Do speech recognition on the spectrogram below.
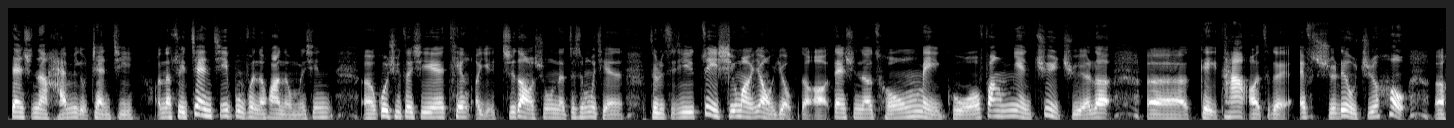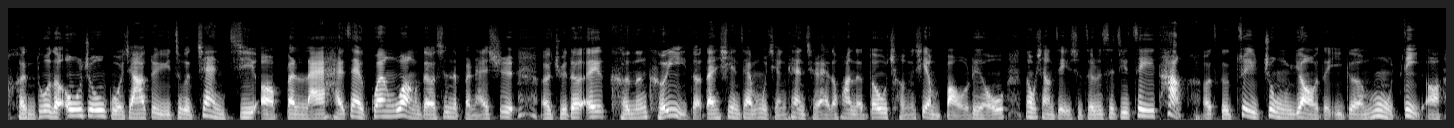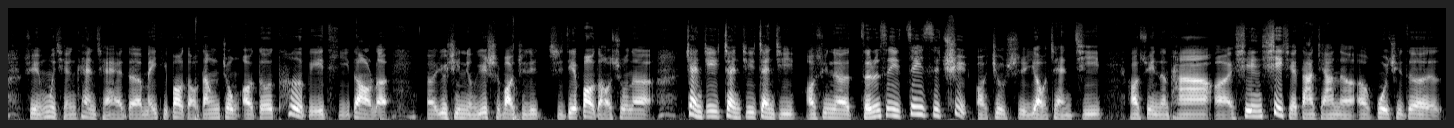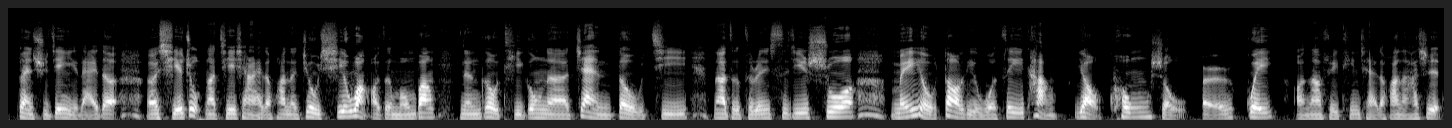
但是呢，还没有战机哦。那所以战机部分的话呢，我们先呃，过去这些天呃也知道说呢，这是目前泽连斯基最希望要有的哦。但是呢，从美国方面拒绝了呃给他啊这个 F 十六之后，呃很多的欧洲国家对于这个战机啊本来还在观望的，甚至本来是呃觉得哎可能可以的，但现在目前看起来的话呢，都呈现保留。那我想这也是泽连斯基这一趟呃这个最重要的一个目的啊。所以目前看起来。的媒体报道当中哦，都特别提到了，呃，尤其《纽约时报》直接直接报道说呢，战机、战机、战机啊，所以呢，泽连斯基这一次去哦，就是要战机，好，所以呢，他呃，先谢谢大家呢，呃，过去这段时间以来的呃协助，那接下来的话呢，就希望啊，这个盟邦能够提供呢战斗机。那这个泽连斯基说没有道理，我这一趟要空手而归啊，那所以听起来的话呢，他是。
